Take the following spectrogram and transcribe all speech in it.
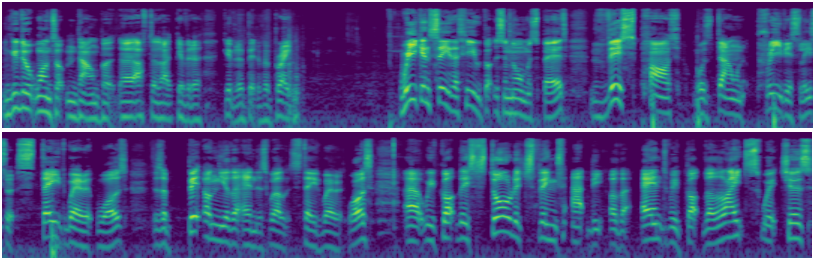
you can do it once up and down but uh, after that give it a give it a bit of a break. We can see that here we've got this enormous bed. This part was down previously so it stayed where it was. There's a bit on the other end as well that stayed where it was. Uh, we've got the storage things at the other end. We've got the light switches.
